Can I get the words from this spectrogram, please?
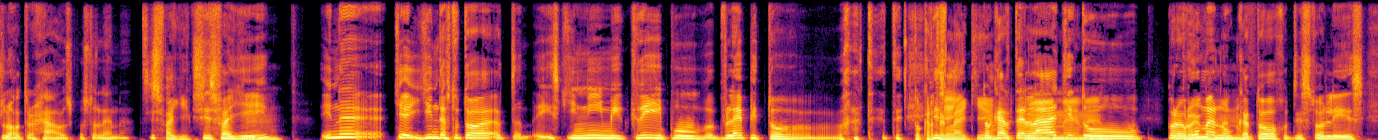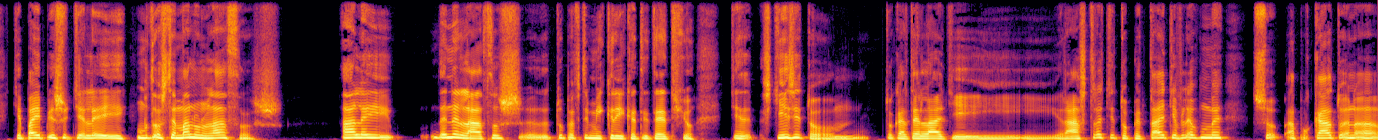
slaughterhouse, πώς το λέμε; Στη σφαγή. Στη σφαγή. Είναι και γίνεται αυτό το, η σκηνή μικρή που βλέπει το, το καρτελάκι, το καρτελάκι ναι, ναι, του ναι προηγούμενου κατόχου της στολής και πάει πίσω και λέει μου δώστε μάλλον λάθος. Αλλά λέει δεν είναι λάθος, ε, του πέφτει μικρή κάτι τέτοιο και σκίζει το, το καρτελάκι η ράφτρα και το πετάει και βλέπουμε από κάτω ένα,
